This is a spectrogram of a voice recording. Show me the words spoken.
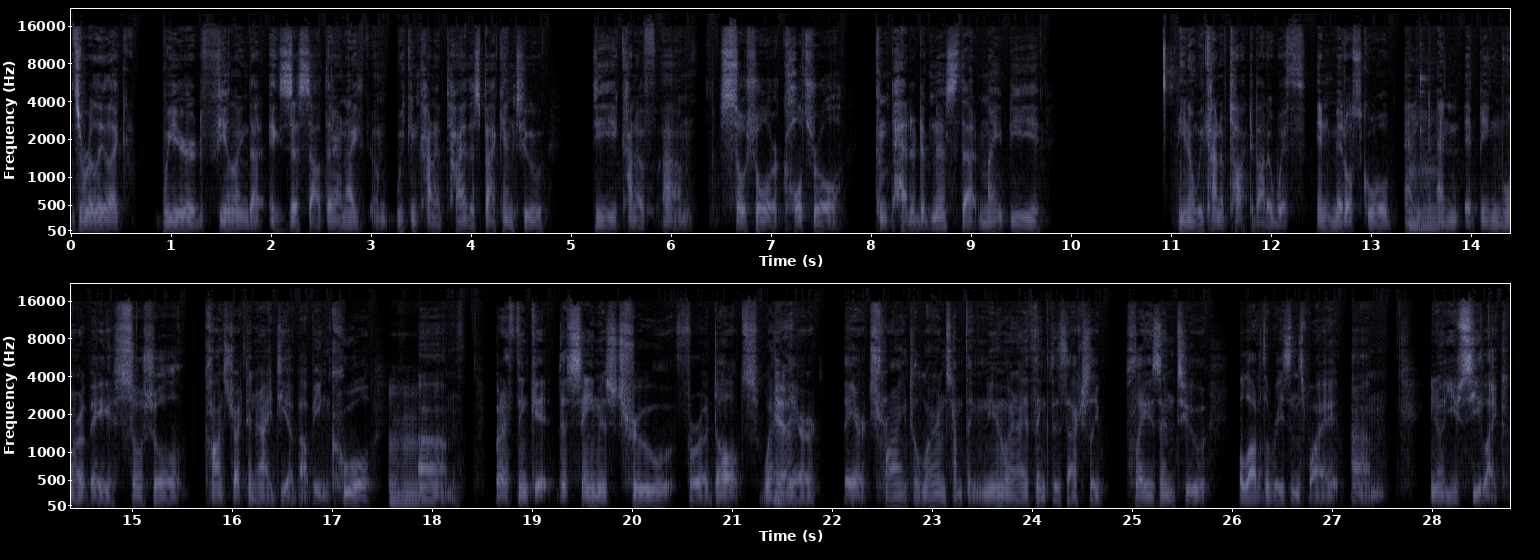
it's a really like weird feeling that exists out there. And I, we can kind of tie this back into the kind of um, social or cultural competitiveness that might be you know we kind of talked about it with in middle school and Mhm. and it being more of a social construct and an idea about being cool Mhm. um, but i think it the same is true for adults when Yeah. they are they are trying to learn something new and i think this actually plays into a lot of the reasons why um, you know you see like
